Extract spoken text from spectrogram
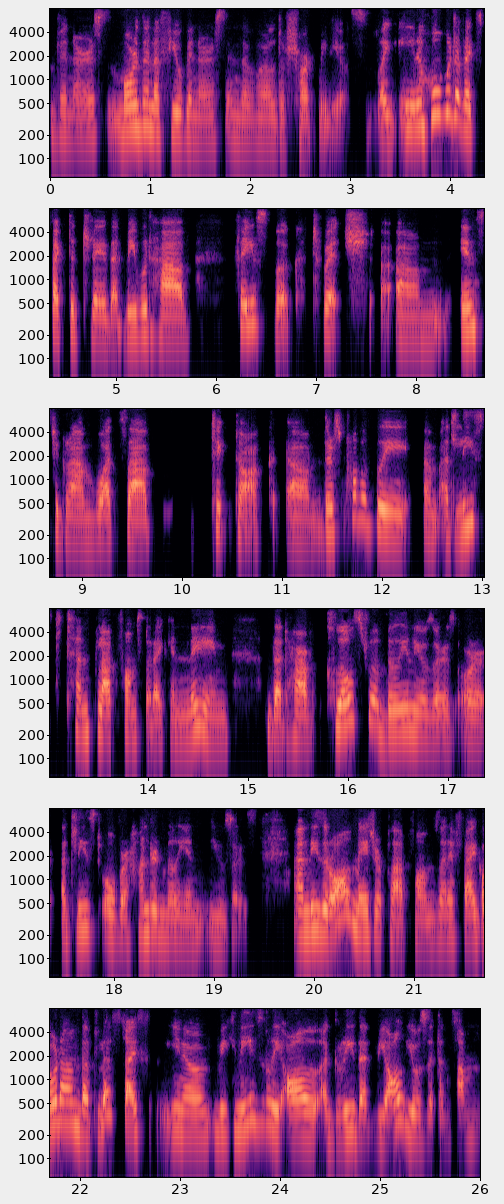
winners, more than a few winners in the world of short videos. Like, you know, who would have expected today that we would have Facebook, Twitch, um, Instagram, WhatsApp, TikTok? Um, there's probably um, at least 10 platforms that I can name that have close to a billion users or at least over 100 million users. And these are all major platforms. And if i go down that list i you know we can easily all agree that we all use it in some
